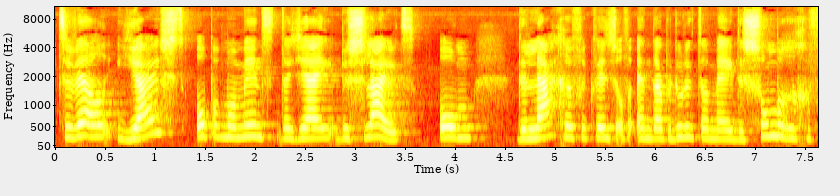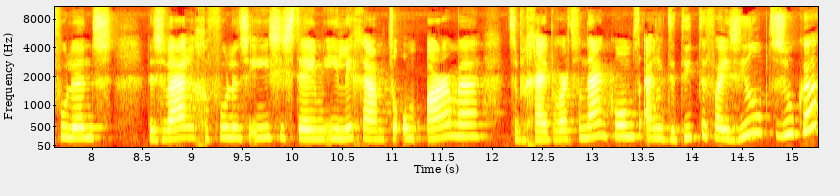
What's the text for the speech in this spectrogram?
Terwijl juist op het moment dat jij besluit om de lagere frequentie... Of, en daar bedoel ik dan mee de sombere gevoelens, de zware gevoelens in je systeem, in je lichaam... te omarmen, te begrijpen waar het vandaan komt... eigenlijk de diepte van je ziel op te zoeken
